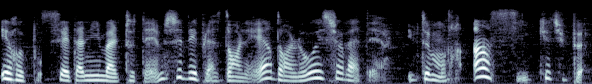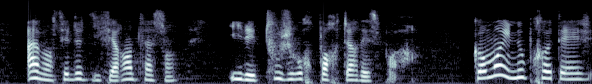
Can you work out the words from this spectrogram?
et repos. Cet animal totem se déplace dans l'air, dans l'eau et sur la terre. Il te montre ainsi que tu peux avancer de différentes façons. Il est toujours porteur d'espoir. Comment il nous protège?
